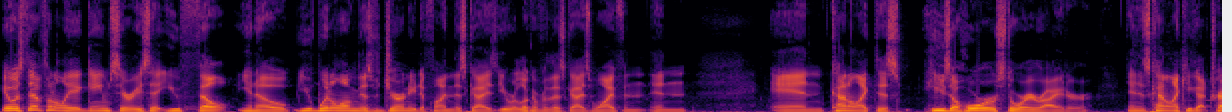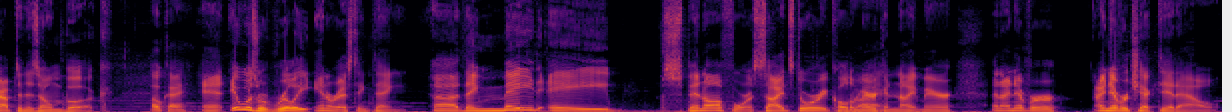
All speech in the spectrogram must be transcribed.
It was definitely a game series that you felt, you know, you went along this journey to find this guy's. You were looking for this guy's wife, and and and kind of like this. He's a horror story writer, and it's kind of like he got trapped in his own book Okay. and it was a really interesting thing. Uh, they made a spin-off or a side story called Right. American Nightmare, and I never, I never checked it out.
